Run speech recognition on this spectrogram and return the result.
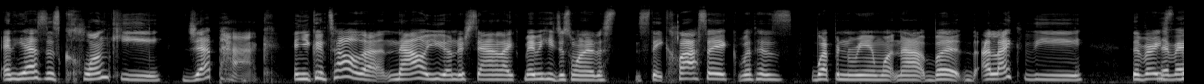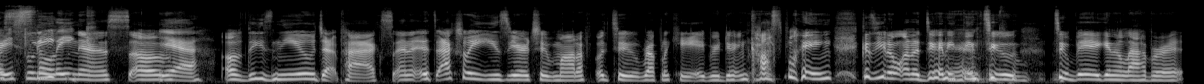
and he has this clunky jetpack. And you can tell that now you understand, like, maybe he just wanted to stay classic with his weaponry and whatnot. But I like the. The very, The very the sleek. sleekness of Yeah. of these new jetpacks, and it's actually easier to modify to replicate if you're doing cosplaying because you don't want to do anything too too big and elaborate.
